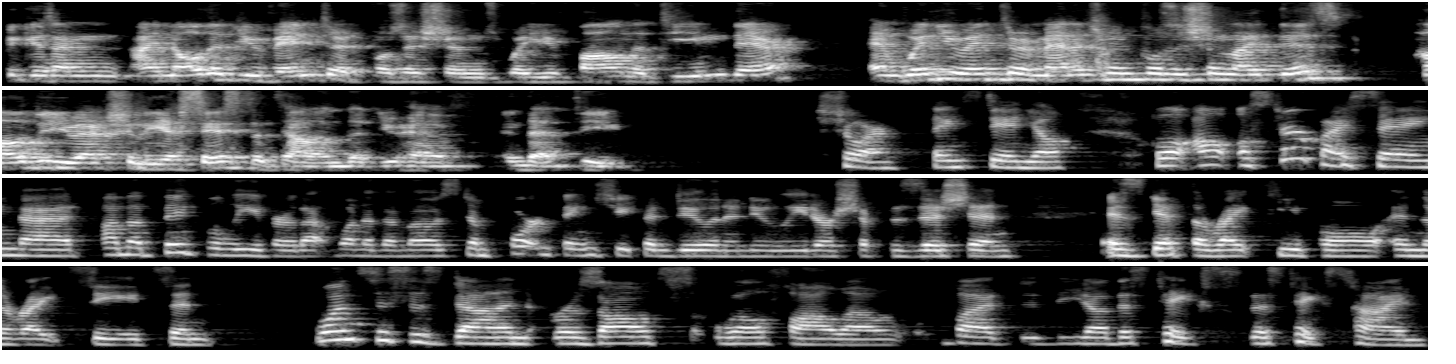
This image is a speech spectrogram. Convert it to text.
because I'm I know that you've entered positions where you found a team there, and when you enter a management position like this, how do you actually assess the talent that you have in that team? Sure. Thanks, Daniel. Well, I'll, I'll, start by saying that I'm a big believer that one of the most important things you can do in a new leadership position is get the right people in the right seats. And once this is done, results will follow. But you know this takes this takes time.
